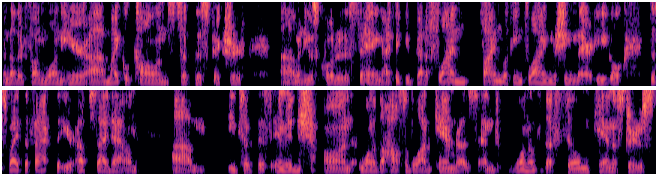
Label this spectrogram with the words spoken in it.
Another fun one here. Uh, Michael Collins took this picture, um, and he was quoted as saying, "I think you've got a fine, fine-looking flying machine there, Eagle, despite the fact that you're upside down." Um, he took this image on one of the Hasselblad cameras, and one of the film canisters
